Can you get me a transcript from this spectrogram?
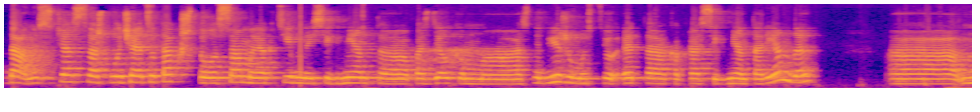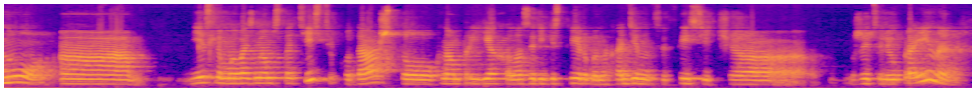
Да, но сейчас, Саш, получается так, что самый активный сегмент э, по сделкам э, с недвижимостью – это как раз сегмент аренды. Э, но если мы возьмем статистику, да, что к нам приехало зарегистрированных 11 тысяч жителей Украины –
